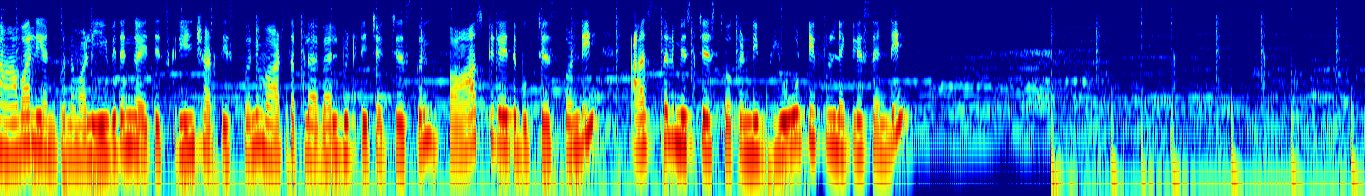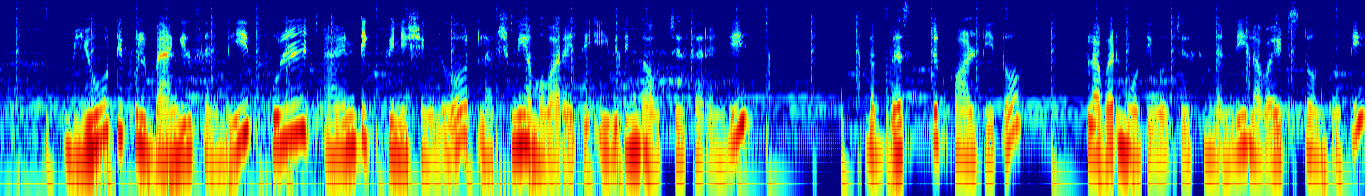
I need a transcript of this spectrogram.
కావాలి అనుకున్న వాళ్ళు ఈ విధంగా అయితే స్క్రీన్ షాట్ తీసుకొని వాట్సాప్‌లో అవైలబిలిటీ చెక్ చేసుకొని ఫాస్ట్‌గా అయితే బుక్ చేసుకోండి. అస్సలు మిస్ చేసుకోకండి. బ్యూటిఫుల్ నెక్లెస్ అండి. బ్యూటిఫుల్ బ్యాంగిల్స్ అండి. ఫుల్ యాంటిక్ ఫినిషింగ్‌లో లక్ష్మీ అయితే ఈ విధంగా వచ్చేసారండి. ద బెస్ట్ క్వాలిటీతో ఫ్లవర్ మోటివ్ వచ్చేసిందండి. ఇలా వైట్ స్టోన్ తోటి.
